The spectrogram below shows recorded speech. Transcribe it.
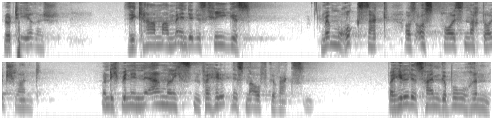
lutherisch. Sie kamen am Ende des Krieges mit dem Rucksack aus Ostpreußen nach Deutschland. Und ich bin in den ärmlichsten Verhältnissen aufgewachsen. Bei Hildesheim geboren,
